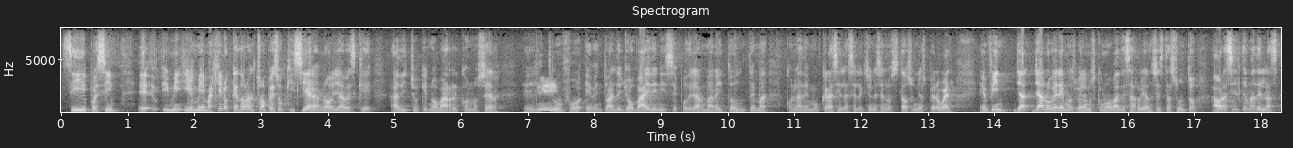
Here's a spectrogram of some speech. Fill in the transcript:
Sí, pues sí. Eh, y, y, me imagino que Donald Trump eso quisiera, ¿no? Ya ves que ha dicho que no va a reconocer el triunfo eventual de Joe Biden y se podría armar ahí todo un tema con la democracia y las elecciones en los Estados Unidos. Pero bueno, en fin, ya, ya lo veremos, veremos cómo va desarrollándose este asunto. Ahora sí, el tema de las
